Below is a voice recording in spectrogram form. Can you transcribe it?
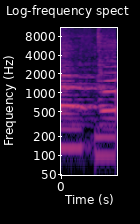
Música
